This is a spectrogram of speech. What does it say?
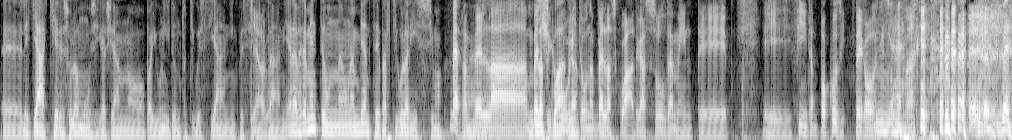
eh, le chiacchiere sulla musica ci hanno poi unito in tutti questi anni, in questi vent'anni. Era veramente un, un, ambiente particolarissimo. Beh, una bella, eh, una bella squadra. Una bella squadra, assolutamente. E finita un po' così, però mm, insomma. Beh,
